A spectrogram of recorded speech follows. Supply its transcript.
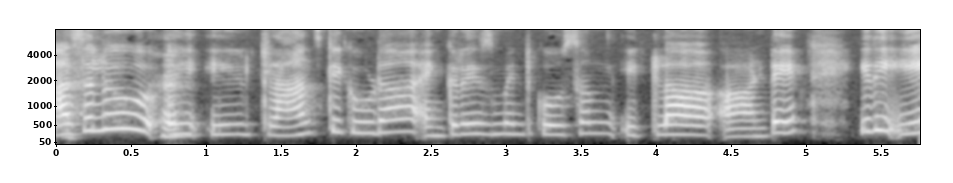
అసలు ఈ- ట్రాన్స్కి కూడా ఎంకరేజ్మెంట్ కోసం ఇట్లా అంటే ఇది ఏ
